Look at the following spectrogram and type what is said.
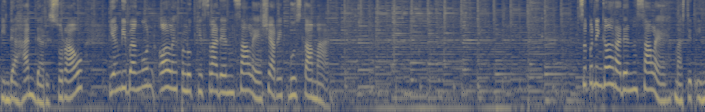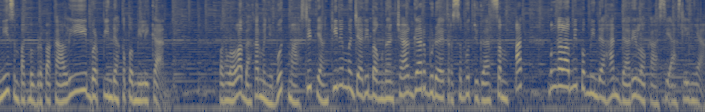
pindahan dari surau yang dibangun oleh pelukis Raden Saleh Syarif Bustaman. Sepeninggal Raden Saleh, masjid ini sempat beberapa kali berpindah kepemilikan. Pengelola bahkan menyebut masjid yang kini menjadi bangunan cagar budaya tersebut juga sempat mengalami pemindahan dari lokasi aslinya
